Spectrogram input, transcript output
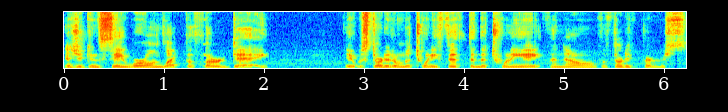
As you can see, we're on like the third day. It was started on the 25th and the 28th and now the 31st.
